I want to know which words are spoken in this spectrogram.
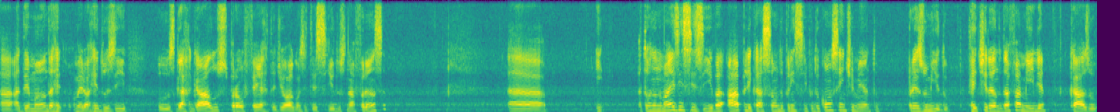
a, a demanda, ou melhor, reduzir os gargalos para a oferta de órgãos e tecidos na França, ah, e, tornando mais incisiva a aplicação do princípio do consentimento presumido, retirando da família, caso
